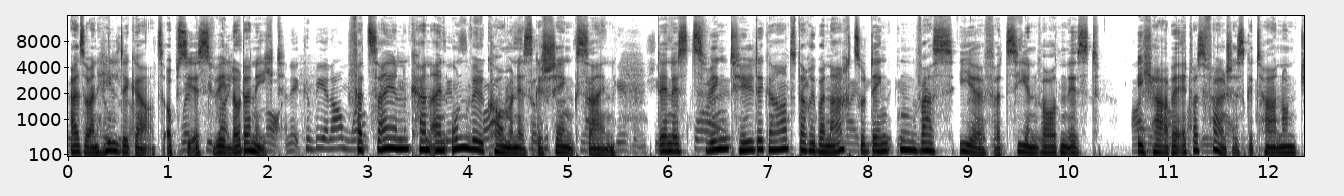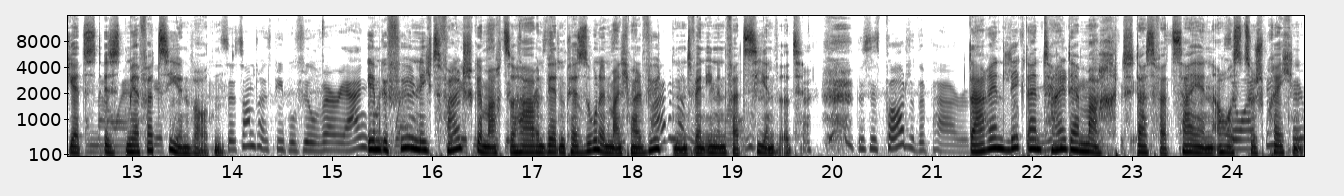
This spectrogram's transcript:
also an Hildegard, ob sie es will oder nicht. Verzeihen kann ein unwillkommenes Geschenk sein, denn es zwingt Hildegard darüber nachzudenken, was ihr verziehen worden ist. Ich habe etwas Falsches getan und jetzt ist mir verziehen worden. Im Gefühl, nichts falsch gemacht zu haben, werden Personen manchmal wütend, wenn ihnen verziehen wird. Darin liegt ein Teil der Macht, das Verzeihen auszusprechen.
